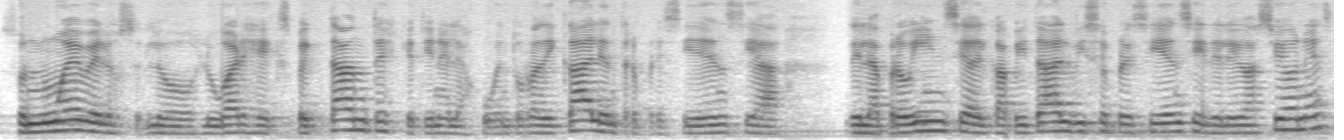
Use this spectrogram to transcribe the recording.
son nueve los, los lugares expectantes que tiene la Juventud Radical entre presidencia de la provincia, del capital, vicepresidencia y delegaciones,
